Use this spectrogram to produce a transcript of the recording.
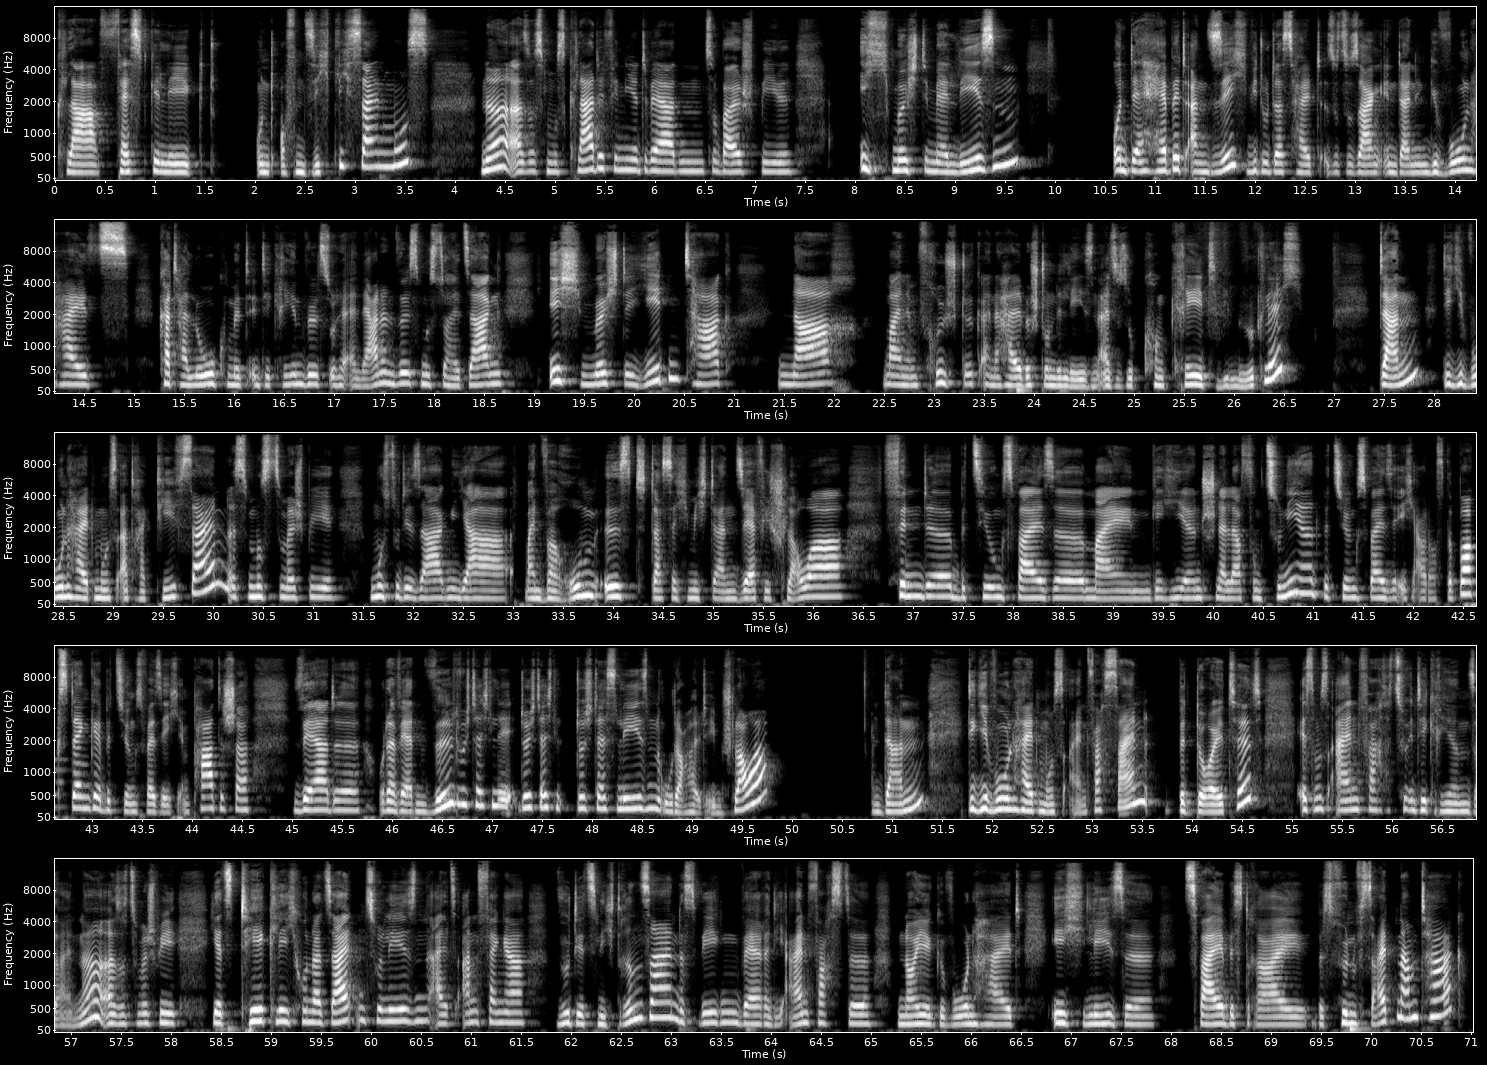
klar festgelegt und offensichtlich sein muss. Ne? Also es muss klar definiert werden, zum Beispiel, ich möchte mehr lesen und der Habit an sich, wie du das halt sozusagen in deinen Gewohnheitskatalog mit integrieren willst oder erlernen willst, musst du halt sagen, ich möchte jeden Tag nach meinem Frühstück eine halbe Stunde lesen, also so konkret wie möglich. Dann, die Gewohnheit muss attraktiv sein. Es muss zum Beispiel, musst du dir sagen, ja, mein Warum ist, dass ich mich dann sehr viel schlauer finde, beziehungsweise mein Gehirn schneller funktioniert, beziehungsweise ich out of the box denke, beziehungsweise ich empathischer werde oder werden will durch das, durch das, durch das Lesen oder halt eben schlauer. Dann, die Gewohnheit muss einfach sein, bedeutet, es muss einfach zu integrieren sein. Ne? Also zum Beispiel jetzt täglich 100 Seiten zu lesen als Anfänger wird jetzt nicht drin sein. Deswegen wäre die einfachste neue Gewohnheit, ich lese zwei bis drei bis fünf Seiten am Tag.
